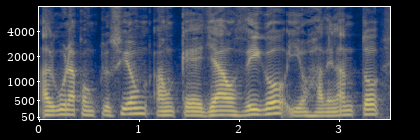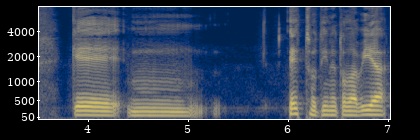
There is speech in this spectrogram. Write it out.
alguna conclusión, aunque ya os digo y os adelanto que mm, esto tiene todavía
